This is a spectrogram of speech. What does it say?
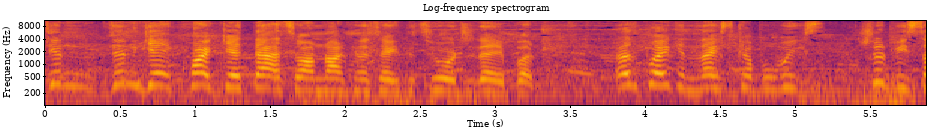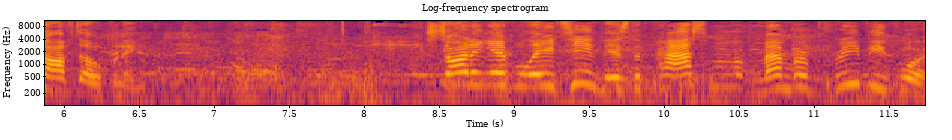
Didn't didn't get quite get that, so I'm not gonna take the tour today, but Earthquake in the next couple weeks should be soft opening. Starting April 18th is the past member preview for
